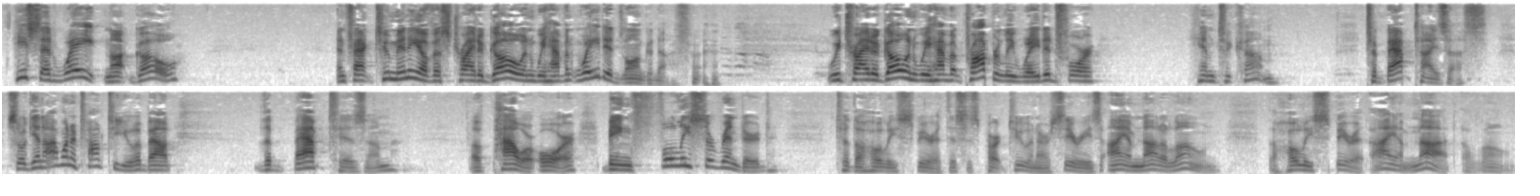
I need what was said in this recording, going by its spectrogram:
He said, wait, not go. In fact, too many of us try to go and we haven't waited long enough. we try to go and we haven't properly waited for Him to come, to baptize us. So, again, I want to talk to you about the baptism of power or being fully surrendered to the Holy Spirit. This is part two in our series. I am not alone. The Holy Spirit. I am not alone.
